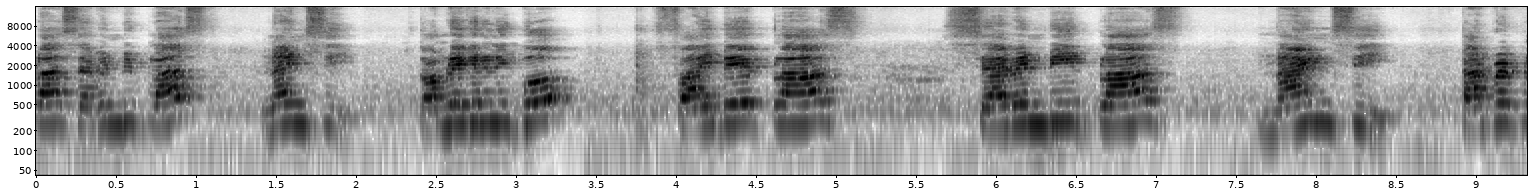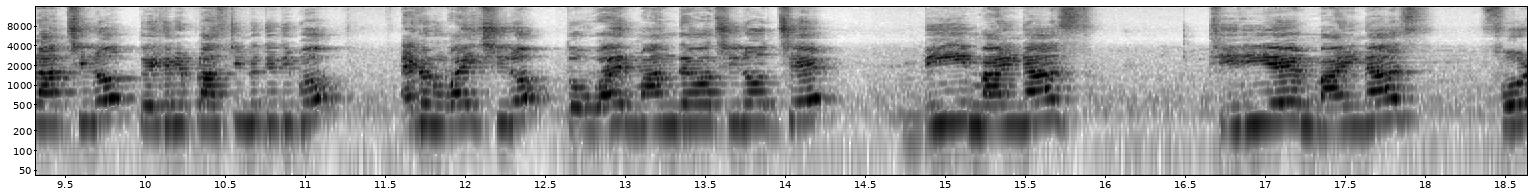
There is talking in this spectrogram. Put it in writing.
plus seven B plus nine C তো আমরা এখানে লিখব five A plus seven B plus nine C তারপরে প্লাস ছিল, তো এখানে প্লাস চিহ্ন দিয়ে দিব। এখন ওয়াই ছিল, তো ওয়াই এর মান দেওয়া ছিল হচ্ছে B minus three A minus four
